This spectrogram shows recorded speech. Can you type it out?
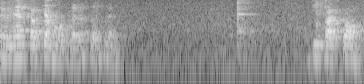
ไม่เป็นไรเขาจะหมดแล้วนะเพื่อนๆที่พักกล้องไป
